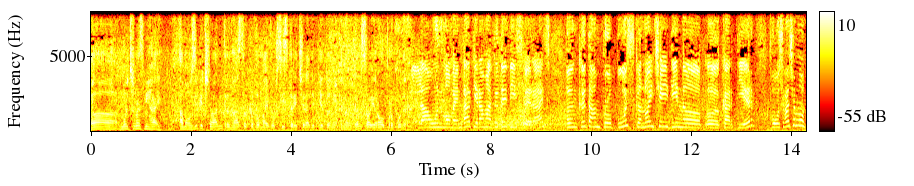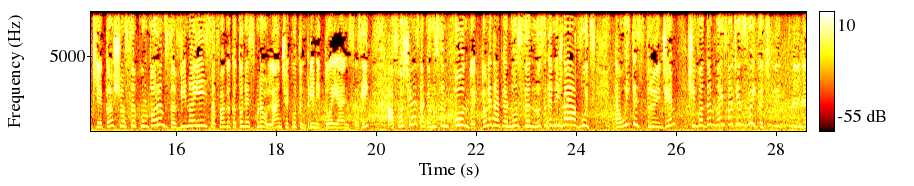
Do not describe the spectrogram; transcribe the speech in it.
Uh, mulțumesc, Mihai. Am auzit pe cineva dintre dumneavoastră că vă mai vopsiți trecerea de pietoni când în când sau era o propunere? La un moment dat eram atât de disperați încât am propus că noi cei din uh, uh, cartier o să facem o chetă și o să cumpărăm, să vină ei să facă, că tot ne spuneau la început, în primii doi ani, să zic, a fost și asta, că nu sunt fonduri. Domne, dacă nu sunt, nu suntem nici noi avuți. Dar uite, strângem și vă dăm noi, faceți voi, că ne,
